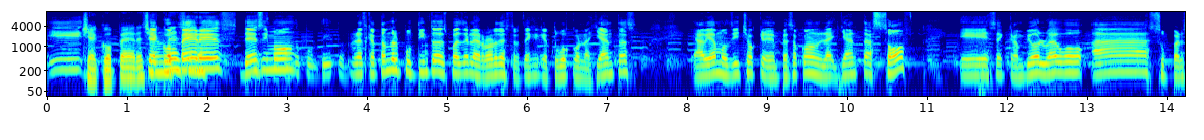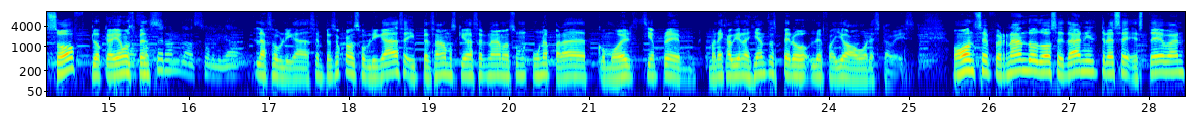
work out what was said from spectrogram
Y Checo Pérez. Checo décimo. Pérez, décimo, puntito. rescatando el puntito después del error de estrategia que tuvo con las llantas. Habíamos dicho que empezó con la llanta soft, eh, se cambió luego a super soft, lo que habíamos pensado eran las obligadas. las obligadas. Empezó con las obligadas y pensábamos que iba a ser nada más un- una parada como él siempre maneja bien las llantas, pero le falló ahora esta vez. 11 Fernando, 12 Daniel, 13 Esteban,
